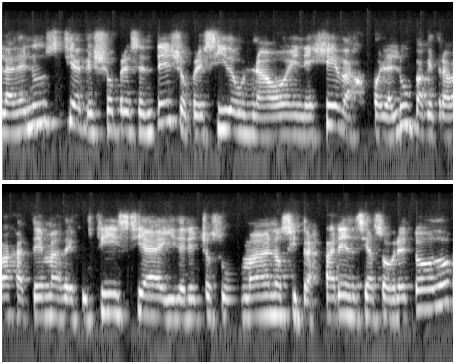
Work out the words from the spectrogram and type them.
La denuncia que yo presenté, yo presido una ONG bajo la lupa que trabaja temas de justicia y derechos humanos y transparencia sobre todo,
